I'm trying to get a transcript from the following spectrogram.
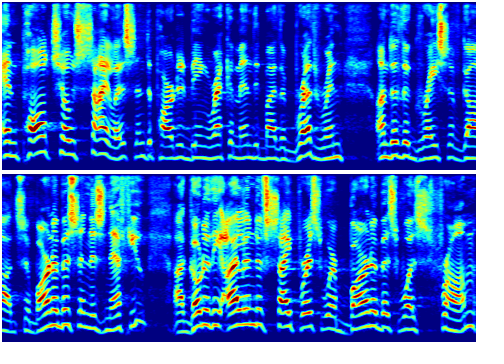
And Paul chose Silas and departed, being recommended by the brethren under the grace of God. So Barnabas and his nephew uh, go to the island of Cyprus, where Barnabas was from.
